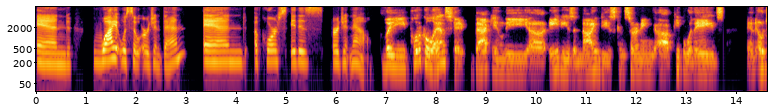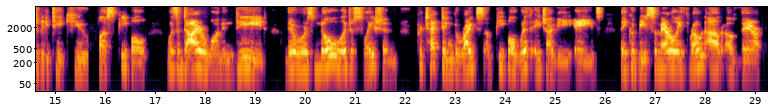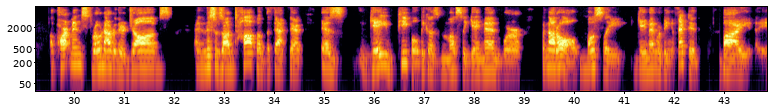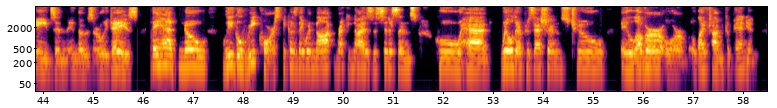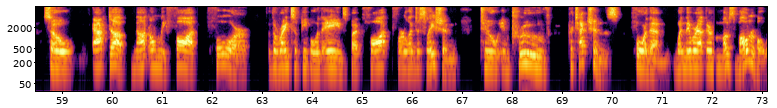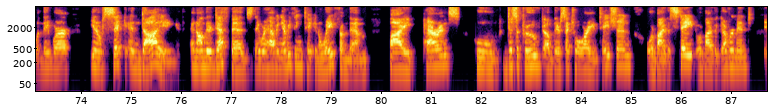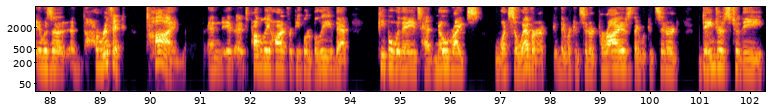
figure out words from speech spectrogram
and why it was so urgent then And of course, it is urgent now. The political landscape back in the uh, 80s and 90s concerning uh, people with AIDS and LGBTQ plus people was a dire one indeed. There was no legislation protecting the rights of people with HIV AIDS. They could be summarily thrown out of their apartments, thrown out of their jobs. And this was on top of the fact that as gay people, because mostly gay men were, but not all, mostly gay men were being affected by AIDS in, in those early days. They had no legal recourse because they were not recognized as citizens who had willed their possessions to a lover or a lifetime companion. So ACT UP not only fought for the rights of people with AIDS, but fought for legislation to improve protections for them when they were at their most vulnerable, when they were, you know, sick and dying. And on their deathbeds, they were having everything taken away from them by parents who disapproved of their sexual orientation or by the state or by the government. It was a, a horrific time. And it, it's probably hard for people to believe that people with AIDS had no rights whatsoever. They were considered pariahs. They were considered dangers to the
